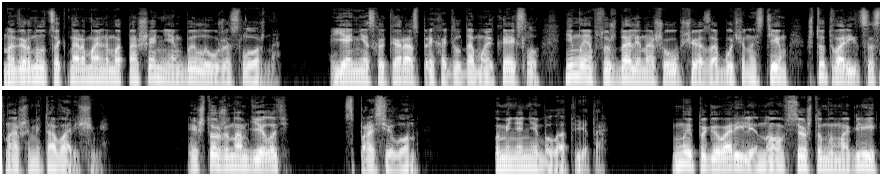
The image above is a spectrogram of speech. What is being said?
Но вернуться к нормальным отношениям было уже сложно. Я несколько раз приходил домой к Экслу, и мы обсуждали нашу общую озабоченность тем, что творится с нашими товарищами. «И что же нам делать?» — спросил он. У меня не было ответа. Мы поговорили, но все, что мы могли,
